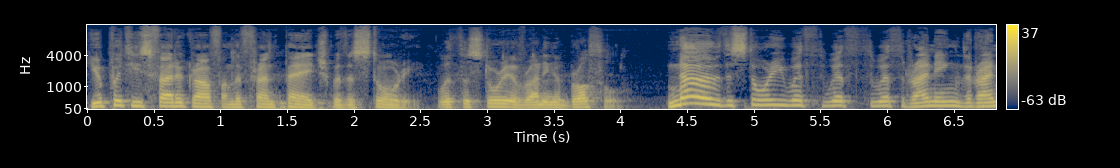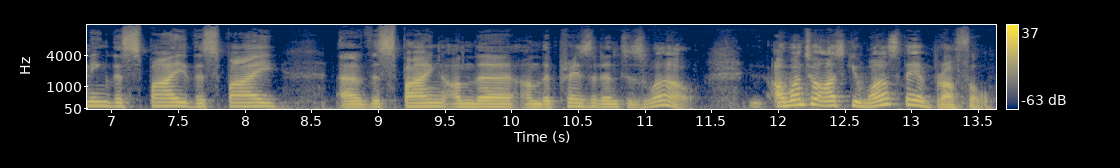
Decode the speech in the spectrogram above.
You put his photograph on the front page with a story. with the story of running a brothel. No, the story with, with, with running the running the spy the spy uh, the spying on the on the president as well. I want to ask you: Was there a brothel?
